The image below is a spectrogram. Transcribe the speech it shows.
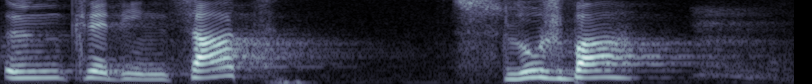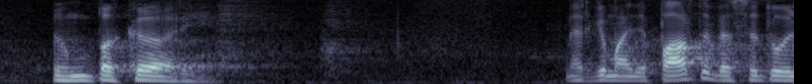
încredințat slujba împăcării. Mergem mai departe, versetul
